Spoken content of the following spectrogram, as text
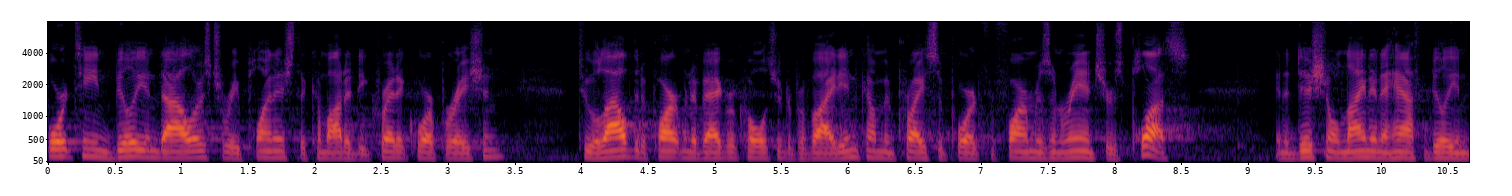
$14 billion to replenish the Commodity Credit Corporation, to allow the Department of Agriculture to provide income and price support for farmers and ranchers, plus an additional $9.5 billion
